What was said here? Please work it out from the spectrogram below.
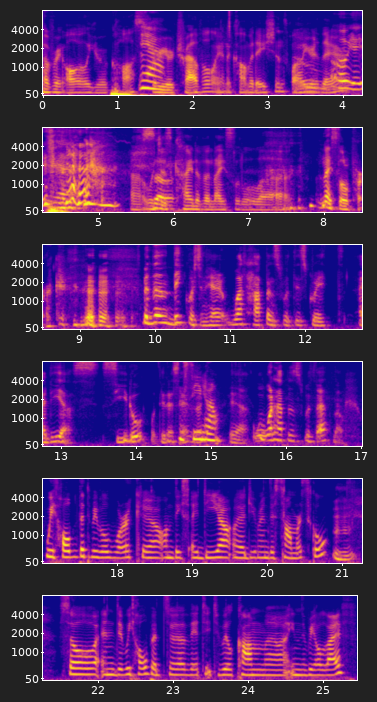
covering all your costs Yeah. for your travel and accommodations while you're Oh. there. Oh yes. uh, which is kind of a nice little, uh, nice little perk. But then the big question here: What happens with this great idea, S- SIDO? What did I say? SIDO. Yeah. Yeah. Well, what happens with that now? we hope that we will work uh, on this idea uh, during the summer school. Mhm. So, and we hope it, uh, that it will come uh, in real life.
